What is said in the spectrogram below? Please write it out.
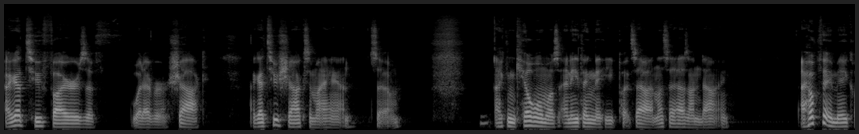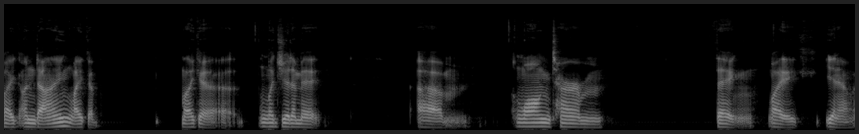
I got two fires of whatever, shock. I got two shocks in my hand, so I can kill almost anything that he puts out, unless it has Undying. I hope they make like Undying like a like a legitimate um long term thing. Like, you know,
